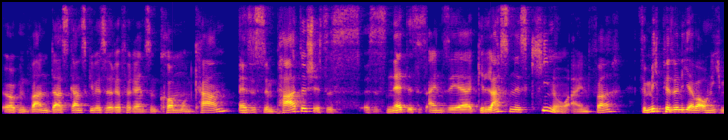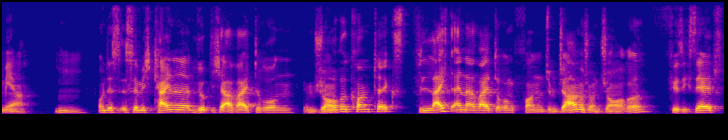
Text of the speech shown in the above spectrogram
irgendwann, dass ganz gewisse Referenzen kommen und kamen. Es ist sympathisch, es ist, es ist nett, es ist ein sehr gelassenes Kino einfach. Für mich persönlich aber auch nicht mehr. Und es ist für mich keine wirkliche Erweiterung im Genre-Kontext. Vielleicht eine Erweiterung von Jim Jarmusch und Genre für sich selbst,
